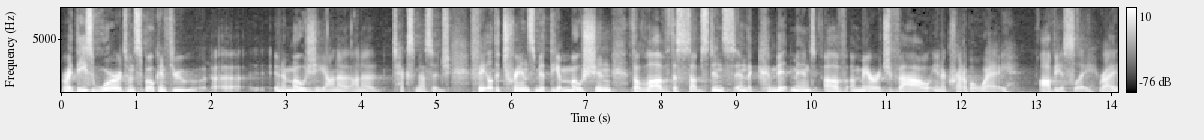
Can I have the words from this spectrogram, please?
Right? These words, when spoken through uh, an emoji on a, on a text message fail to transmit the emotion, the love, the substance, and the commitment of a marriage vow in a credible way, obviously, right?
